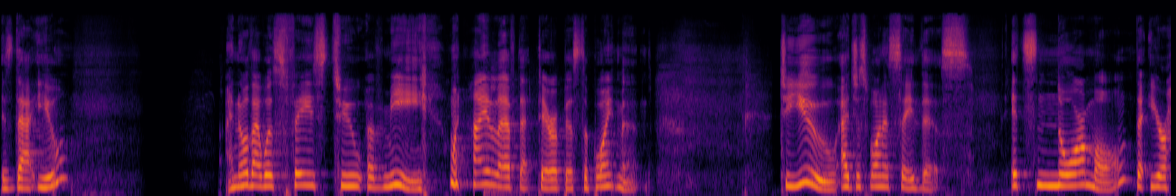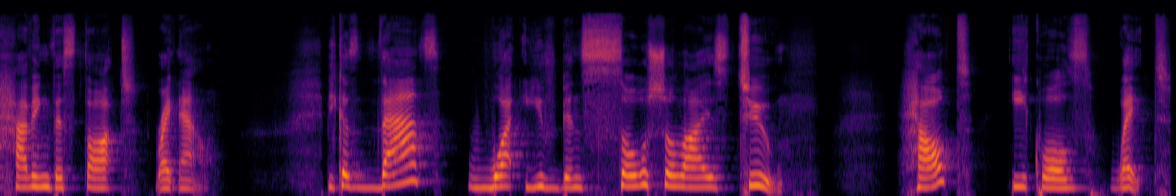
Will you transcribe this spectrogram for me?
Is that you? I know that was phase two of me when I left that therapist appointment. To you, I just want to say this it's normal that you're having this thought right now because that's what you've been socialized to. Health equals weight.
